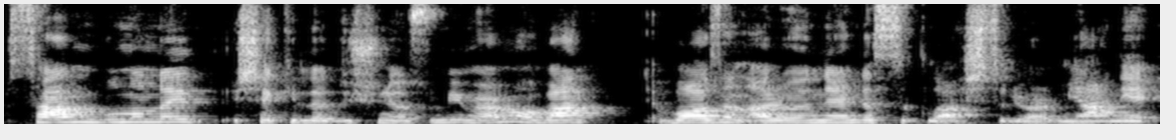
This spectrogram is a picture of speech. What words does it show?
sen bunu ne şekilde düşünüyorsun bilmiyorum ama ben bazen ara öğünlerini de sıklaştırıyorum. Yani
